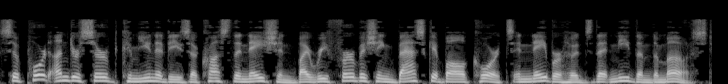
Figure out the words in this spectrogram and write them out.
support underserved communities across the nation by refurbishing basketball courts in neighborhoods that need them the most.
